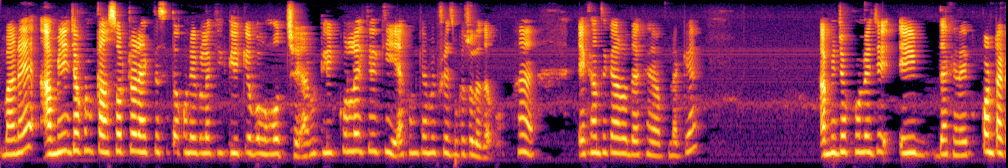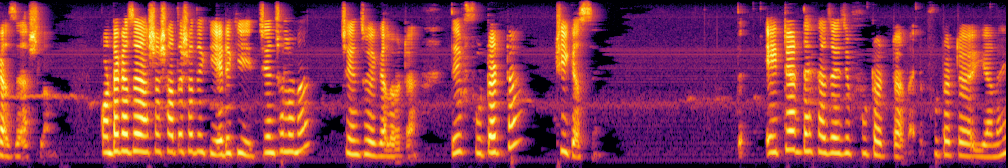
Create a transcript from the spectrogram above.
মানে আমি যখন কার্সরটা রাখতেছি তখন এগুলা কি ক্লিকেবল হচ্ছে? আমি ক্লিক করলে কি এখন কি আমি ফেসবুকে চলে যাব? হ্যাঁ এখান থেকে আরও দেখাই আপনাকে। আমি যখন এই যে, এই দেখেন, এই কন্টা কাজে আসলাম? কন্টা কাজে আসার সাথে সাথে কি, এটা কি চেঞ্জ হলো না? চেঞ্জ হয়ে গেল এটা। তো ফুটারটা ঠিক আছে। এইটার দেখা যায় যে ফুটারটা ফুটারটা ইয়া নাই।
